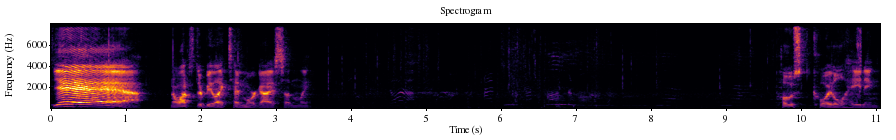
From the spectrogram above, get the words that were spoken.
Yeah. Now watch there be like ten more guys suddenly. Post-coital hating.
